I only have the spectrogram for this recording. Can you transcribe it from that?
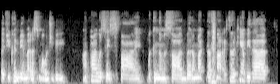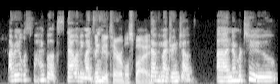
If you couldn't be in medicine, what would you be? I probably would say spy, like in the Mossad, but I'm not. That's not. It can't be that. I read all the spy books. That would be my dream. You'd be a terrible spy. That would be my dream job. Uh, number two,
